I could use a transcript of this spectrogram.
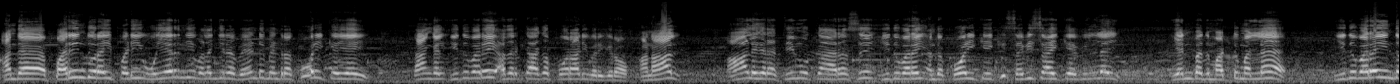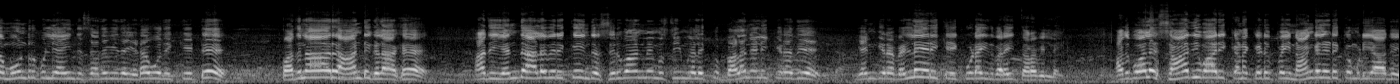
அந்த பரிந்துரைப்படி உயர்ந்தி விளங்கிட வேண்டும் என்ற கோரிக்கையை நாங்கள் இதுவரை அதற்காக போராடி வருகிறோம். ஆனால் ஆளுகிற திமுக அரசு இதுவரை அந்த கோரிக்கைக்கு செவிசாய்க்கவில்லை என்பது மட்டுமல்ல இதுவரை இந்த மூன்று புள்ளி ஐந்து சதவீத இடஒதுக்கீட்டு பதினாறு ஆண்டுகளாக அது எந்த அளவிற்கு இந்த சிறுபான்மை முஸ்லீம்களுக்கு பலனளிக்கிறது என்கிற வெள்ளை அறிக்கை கூட இதுவரை தரவில்லை. அதுபோல சாதிவாரி கணக்கெடுப்பை நாங்கள் எடுக்க முடியாது.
